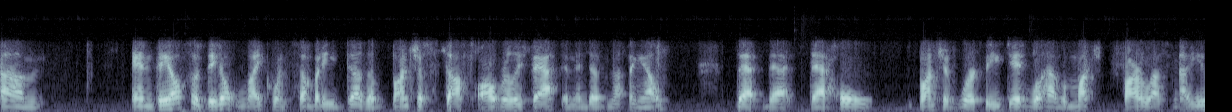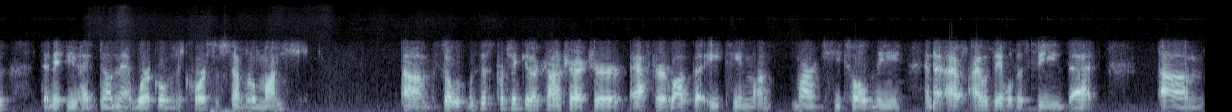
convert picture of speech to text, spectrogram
Um, and they also they don't like when somebody does a bunch of stuff all really fast and then does nothing else. That that that whole bunch of work that you did will have a much far less value than if you had done that work over the course of several months. Um, so with this particular contractor, after about the 18 month mark, he told me, and I, I was able to see that um,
